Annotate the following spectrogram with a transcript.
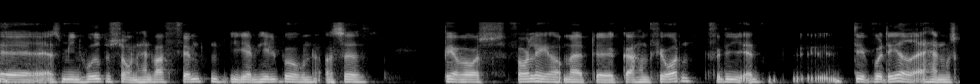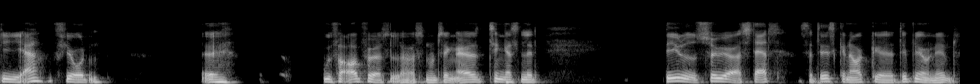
øh, altså min hovedperson, han var 15 igennem hele bogen, og så beder vores forlag om at øh, gøre ham 14, fordi at, øh, det vurderede, at han måske er 14, øh, ud fra opførsel og sådan nogle ting, og jeg tænker sådan lidt, det er jo noget søger og stat, så det skal nok, øh, det bliver jo nemt.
